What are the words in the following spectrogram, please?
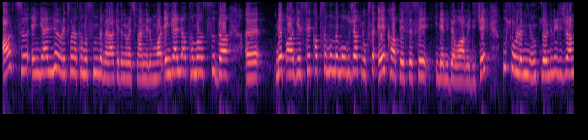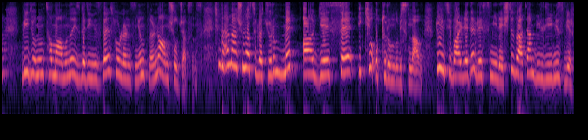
Artı engelli öğretmen atamasını da merak eden öğretmenlerim var. Engelli ataması da e, MEP AGS kapsamında mı olacak yoksa EKPSS ile mi devam edecek? Bu soruların yanıtlarını vereceğim. Videonun tamamını izlediğinizde sorularınızın yanıtlarını almış olacaksınız. Şimdi hemen şunu hatırlatıyorum. MEP AGS iki oturumlu bir sınav. Dün itibariyle de resmileşti. Zaten bildiğimiz bir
